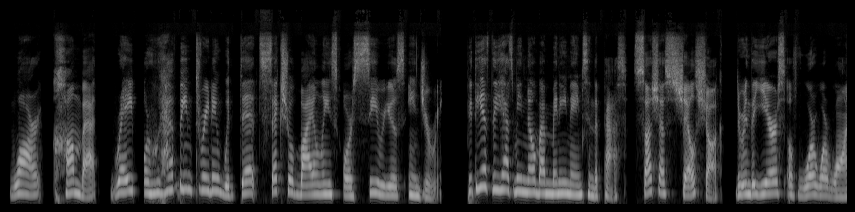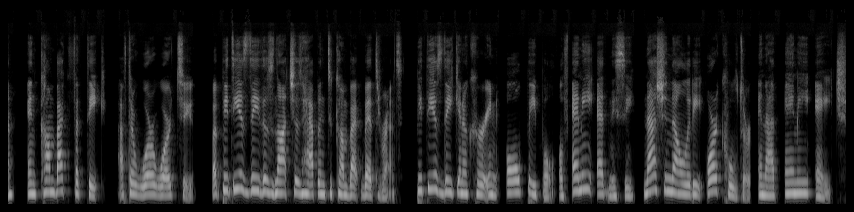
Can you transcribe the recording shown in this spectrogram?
war, combat, rape, or who have been treated with death, sexual violence, or serious injury. PTSD has been known by many names in the past, such as shell shock during the years of World War I and combat fatigue after World War II. But PTSD does not just happen to combat veterans. PTSD can occur in all people of any ethnicity, nationality, or culture, and at any age.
